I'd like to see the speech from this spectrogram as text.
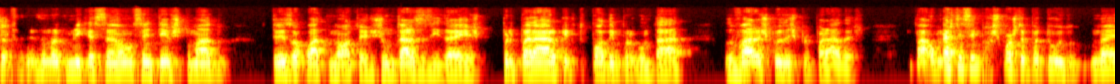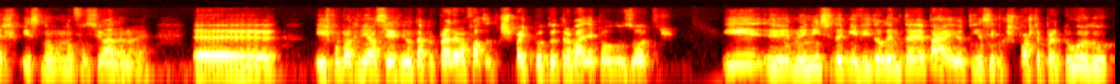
é fazer uma comunicação sem teres tomado três ou quatro notas, juntar as ideias, preparar o que é que te podem perguntar, levar as coisas preparadas. Pá, um gajo tem sempre resposta para tudo, mas isso não, não funciona, não é? Uh, ir para uma reunião sem a reunião estar preparada é uma falta de respeito pelo teu trabalho e pelos outros. E uh, no início da minha vida eu lembro de, epá, eu tinha sempre resposta para tudo,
